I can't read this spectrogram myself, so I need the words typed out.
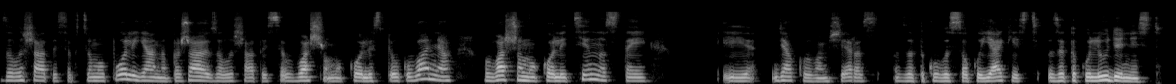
залишатися в цьому полі. Яна, бажаю залишатися в вашому колі спілкування, в вашому колі цінностей. І дякую вам ще раз за таку високу якість, за таку людяність,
